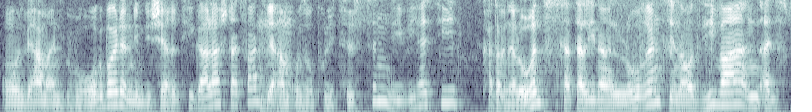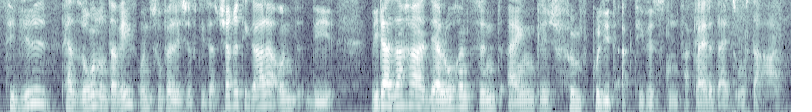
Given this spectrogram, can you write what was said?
Und wir haben ein Bürogebäude, in dem die Charity-Gala stattfand. Wir haben unsere Polizistin, die, wie heißt die? Katharina Lorenz. Catalina Lorenz, genau, die war als Zivilperson unterwegs und zufällig auf dieser Charity-Gala. Und die Widersacher der Lorenz sind eigentlich fünf Politaktivisten, verkleidet als Osterhasen.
